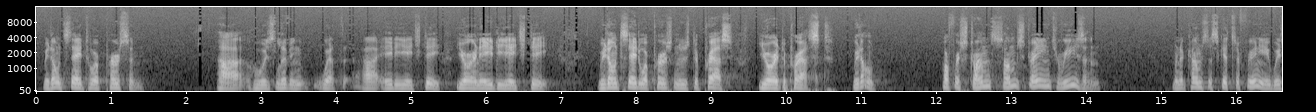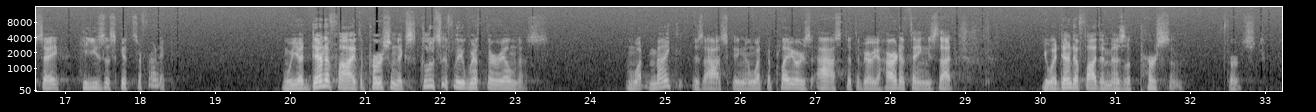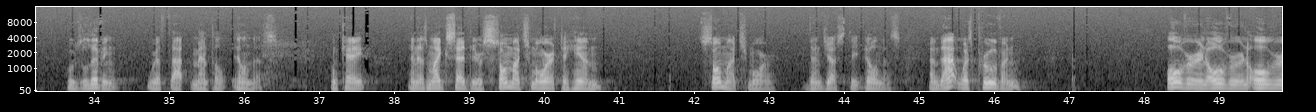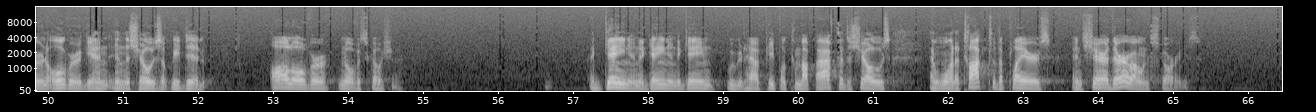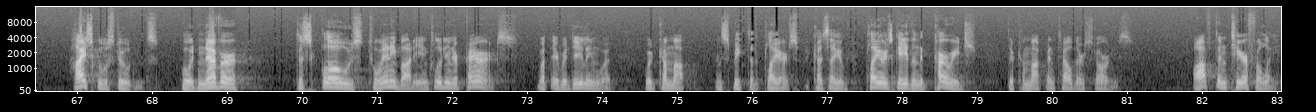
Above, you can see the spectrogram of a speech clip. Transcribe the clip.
We don't say to a person uh, who is living with uh, ADHD, you're an ADHD. We don't say to a person who's depressed, you're depressed. We don't. But for some, some strange reason, when it comes to schizophrenia, we say he's a schizophrenic. We identify the person exclusively with their illness. And what Mike is asking and what the players asked at the very heart of things that you identify them as a person first who's living with that mental illness. Okay? And as Mike said, there's so much more to him, so much more than just the illness. And that was proven over and over and over and over again in the shows that we did all over Nova Scotia. Again and again and again, we would have people come up after the shows and want to talk to the players and share their own stories. High school students who had never disclosed to anybody, including their parents, what they were dealing with, would come up and speak to the players because the players gave them the courage to come up and tell their stories. Often tearfully,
